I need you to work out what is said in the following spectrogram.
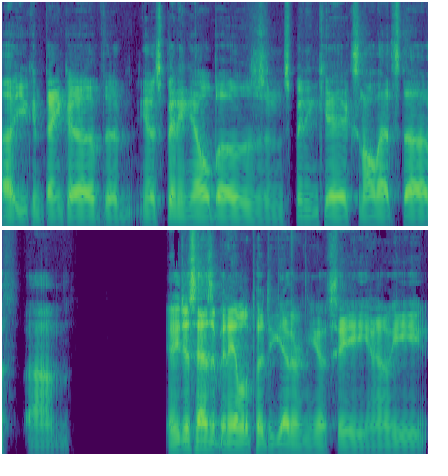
uh, you can think of, the you know spinning elbows and spinning kicks and all that stuff. Um, he just hasn't been able to put together in the UFC. You know, he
